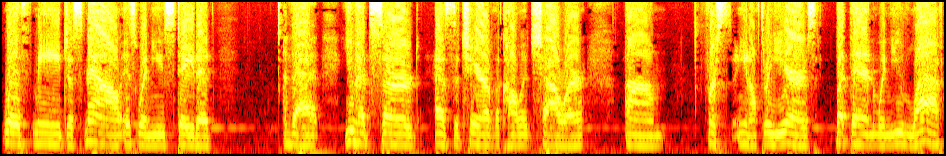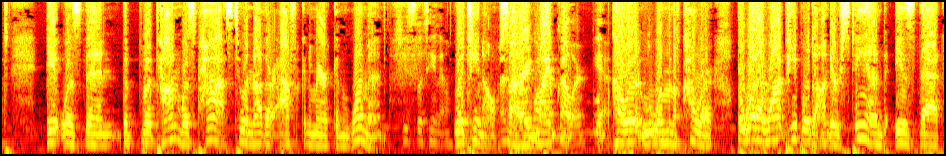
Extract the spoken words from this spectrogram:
with me just now is when you stated that you had served as the chair of the college shower um, for you know three years, but then when you left, it was then the baton was passed to another African American woman. She's Latino. Latino, sorry, woman of color, yeah. color, women of color. But what I want people to understand is that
